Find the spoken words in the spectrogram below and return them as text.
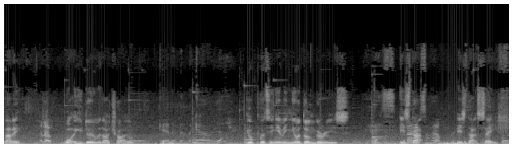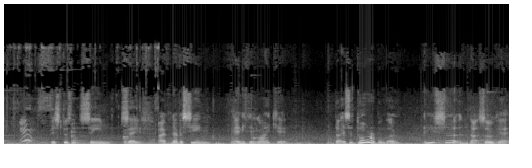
Babby, Hello. what are you doing with our child? Getting him in the carrier. You're putting him in your dungarees. Yes. Is Can I that help, is that safe? Yes. This doesn't seem safe. I've never seen anything like it. That is adorable though. Are you certain that's okay?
